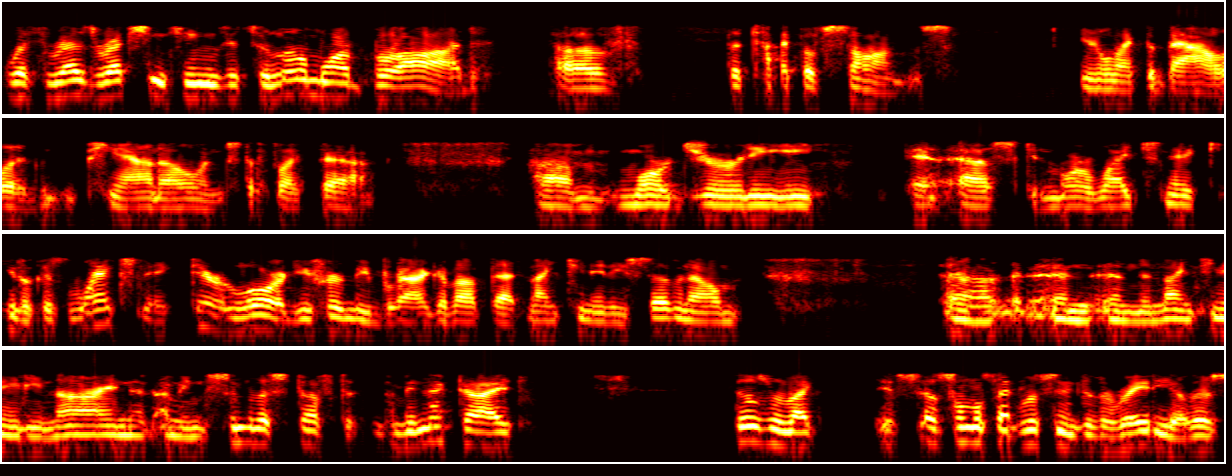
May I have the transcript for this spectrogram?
with Resurrection Kings, it's a little more broad of the type of songs you know, like the ballad and piano and stuff like that. Um, more Journey esque and more Whitesnake, you know, because Whitesnake, dear Lord, you've heard me brag about that 1987 album. Uh, and and the 1989, I mean, some of the stuff that I mean, that guy, those were like it's, it's almost like listening to the radio. There's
